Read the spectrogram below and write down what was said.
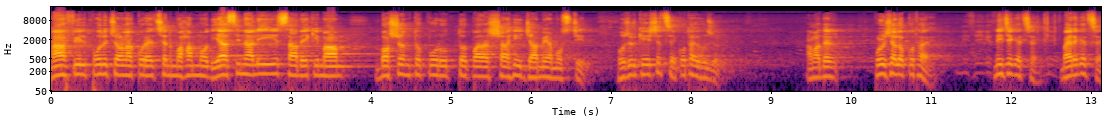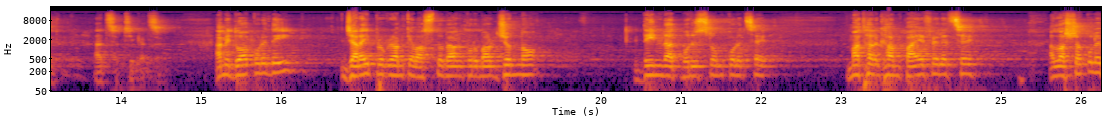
মাহফিল পরিচালনা করেছেন মোহাম্মদ ইয়াসিন আলী সাবেক ইমাম বসন্তপুর উত্তরপাড়া শাহী জামিয়া মসজিদ। হুজুর কে এসেছে? কোথায় হুজুর? আমাদের পরিচালক কোথায়? নিচে গেছে। বাইরে গেছে? আচ্ছা ঠিক আছে। আমি দোয়া করে দেই যারা এই প্রোগ্রামকে বাস্তবায়ন করবার জন্য দিনরাত পরিশ্রম করেছে, মাথার ঘাম পায়ে ফেলেছে, আল্লাহ সকলের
